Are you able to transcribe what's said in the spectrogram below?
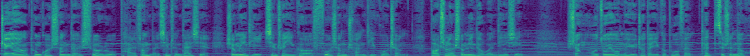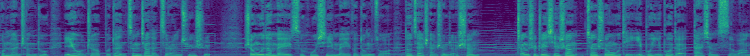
这样，通过熵的摄入、排放的新陈代谢，生命体形成一个负熵传递过程，保持了生命的稳定性。生物作为我们宇宙的一个部分，它自身的混乱程度也有着不断增加的自然趋势。生物的每一次呼吸、每一个动作，都在产生着熵，正是这些伤将生物体一步一步的带向死亡。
